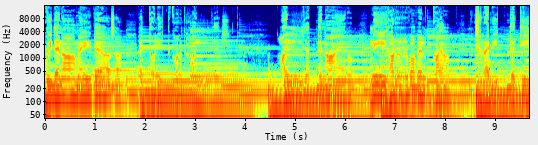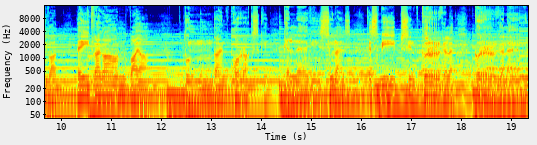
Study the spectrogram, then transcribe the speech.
kuid enam ei tea sa, et olid kord haldjas. haldjate naeru nii harva veel kajab, miks rebite tiivad, teid väga on vaja. Tunda end korrakski kellegi süles, kes viib sind kõrgele, kõrgele üles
